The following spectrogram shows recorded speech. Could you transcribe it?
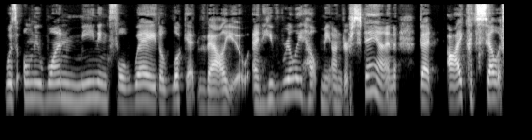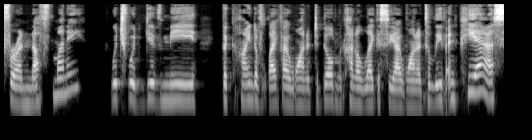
was only one meaningful way to look at value. And he really helped me understand that I could sell it for enough money which would give me the kind of life I wanted to build and the kind of legacy I wanted to leave. And P.S.,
